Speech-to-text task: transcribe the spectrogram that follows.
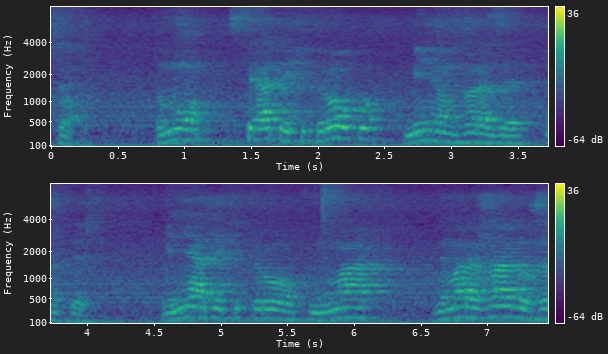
все. Тому стиряти екіпіровку мінімум два рази на тиждень. Міняти екіпіровку, нема, нема рожарду, вже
